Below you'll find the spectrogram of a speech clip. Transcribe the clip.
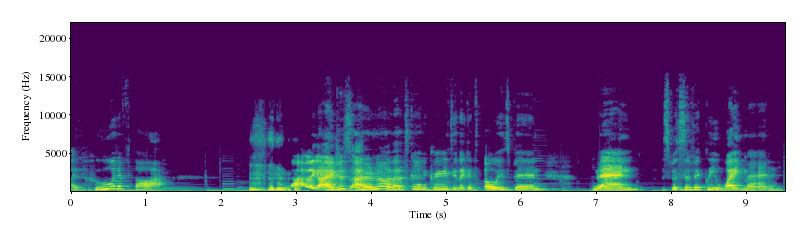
Like, who would have thought? like, I just, I don't know. That's kind of crazy. Like, it's always been men, specifically white men.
